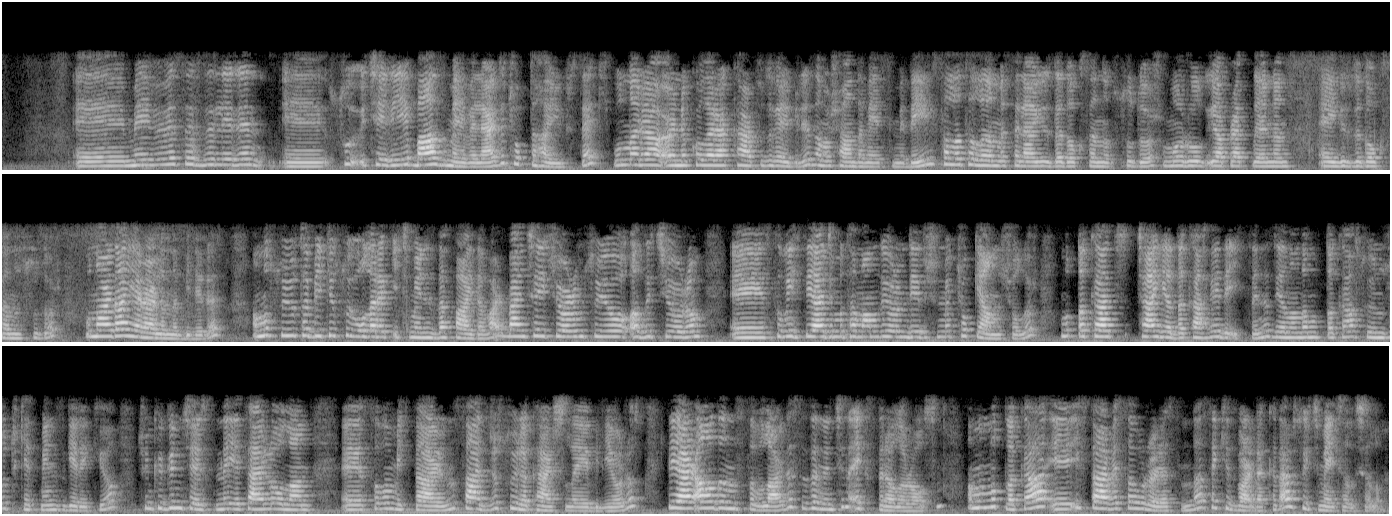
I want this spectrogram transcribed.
E, meyve ve sebzelerin e, su içeriği bazı meyvelerde çok daha yüksek. Bunlara örnek olarak karpuzu verebiliriz ama şu anda mevsimi değil. Salatalığın mesela %90'ı sudur. Marul yapraklarının e, %90'ı sudur. Bunlardan yararlanabiliriz. Ama suyu tabii ki su olarak içmenizde fayda var. Ben çay içiyorum, suyu az içiyorum, e, sıvı ihtiyacımı tamamlıyorum diye düşünmek çok yanlış olur. Mutlaka çay ya da kahve de içseniz yanında mutlaka suyunuzu tüketmeniz gerekiyor. Çünkü gün içerisinde yeterli olan e, sıvı miktarını sadece suyla karşılayabiliyoruz. Diğer aldığınız sıvılar da sizin için ekstralar olsun. Ama mutlaka e, iftar ve sahur arasında 8 bardak kadar su içmeye çalışalım.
